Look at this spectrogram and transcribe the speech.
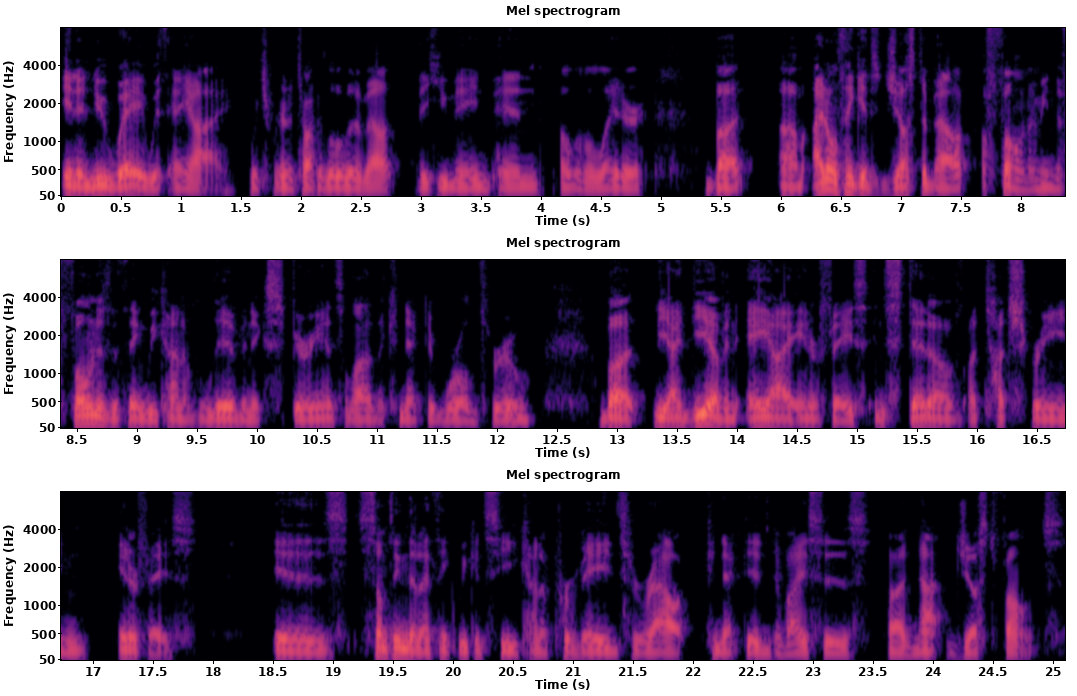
in a new way with AI, which we're going to talk a little bit about the humane pin a little later. But um, I don't think it's just about a phone. I mean, the phone is the thing we kind of live and experience a lot of the connected world through. But the idea of an AI interface instead of a touchscreen interface is something that I think we could see kind of pervade throughout connected devices, uh, not just phones.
